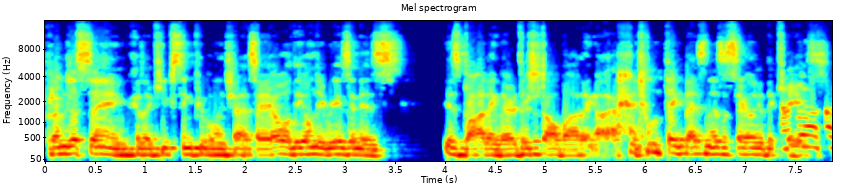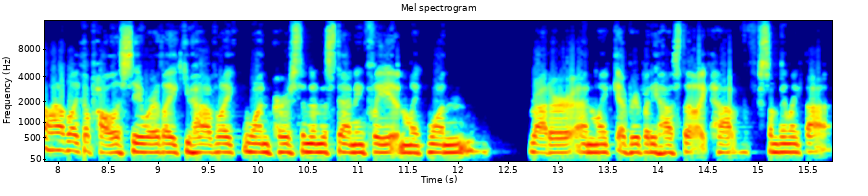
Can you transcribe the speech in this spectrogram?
but I'm just saying because I keep seeing people in chat say, "Oh, the only reason is is botting. They're they're just all botting." I don't think that's necessarily the case. They also have like a policy where like you have like one person in the standing fleet and like one rather and like everybody has to like have something like that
